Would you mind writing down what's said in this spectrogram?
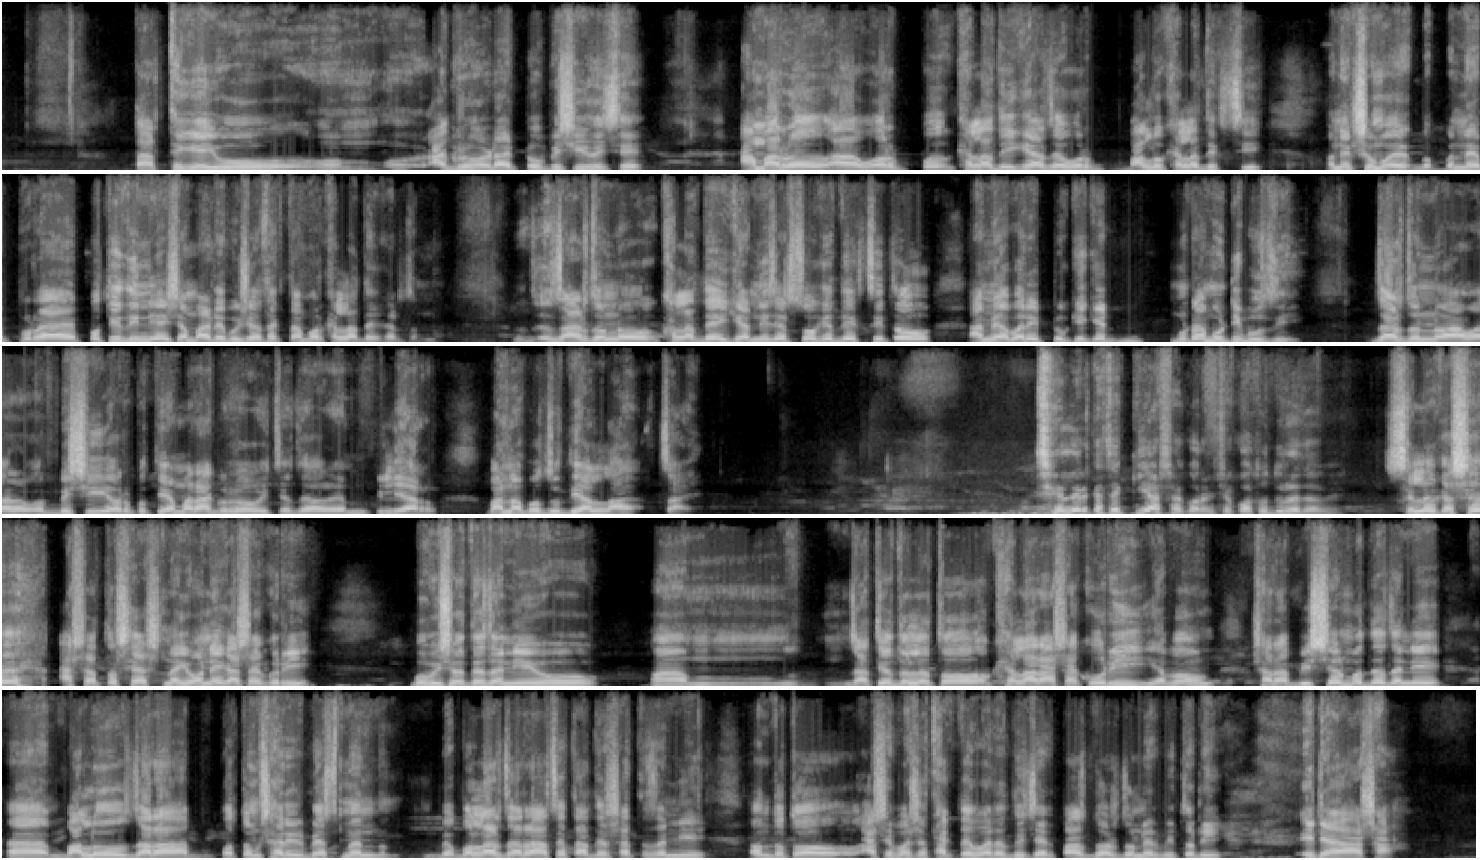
তার থেকেই ও আগ্রহটা একটু বেশি হয়েছে। আমারও ওর খেলা দেখে যে ওর ভালো খেলা দেখছি। অনেক সময় মানে প্রায় প্রতিদিনই এসে মাঠে বসে থাকতাম ওর খেলা দেখার জন্য। যার জন্য খেলা দেখি আর নিজের চোখে দেখছি তো আমি আবার একটু ক্রিকেট মোটামুটি বুঝি। যার জন্য আমার বেশি ওর প্রতি আমার আগ্রহ হয়েছে যে প্লেয়ার বানাবো যদি আল্লাহ চায়। ছেলের কাছে কি আশা করেন? সে কত দূরে যাবে? ছেলের কাছে আশা তো শেষ নাই অনেক আশা করি। ভবিষ্যতে জানি ও জাতীয় দলে তো খেলার আশা করি এবং সারা বিশ্বের মধ্যে জানি ভালো যারা প্রথম সারির ব্যাটসম্যান বলার যারা আছে, তাদের সাথে জানি অন্তত আশেপাশে থাকতে পারে দুই চার পাঁচ দশ জনের ভিতরে এটা আশা।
